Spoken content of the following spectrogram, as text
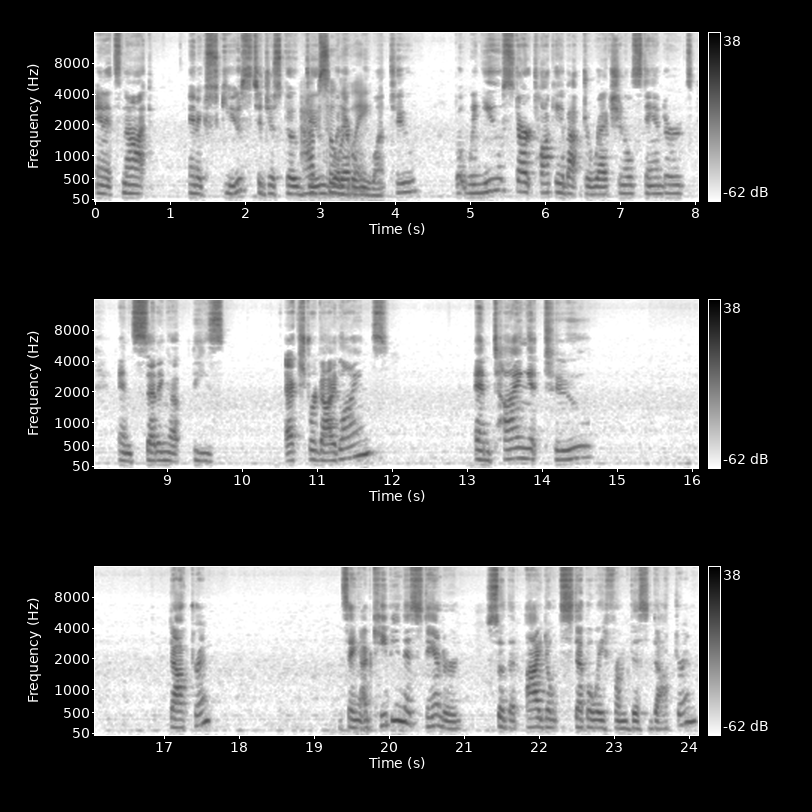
And it's not an excuse to just go do Absolutely. whatever we want to. But when you start talking about directional standards and setting up these extra guidelines and tying it to doctrine and saying, I'm keeping this standard so that I don't step away from this doctrine,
